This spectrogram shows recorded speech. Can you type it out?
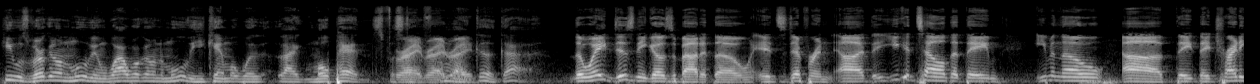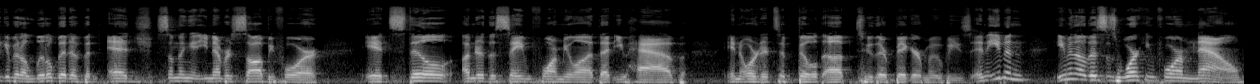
He was working on the movie, and while working on the movie, he came up with like more patents for Right, stuff. right, I'm right. Like, Good God. the way Disney goes about it, though, it's different. Uh, you can tell that they, even though uh, they they try to give it a little bit of an edge, something that you never saw before, it's still under the same formula that you have in order to build up to their bigger movies. And even even though this is working for them now,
